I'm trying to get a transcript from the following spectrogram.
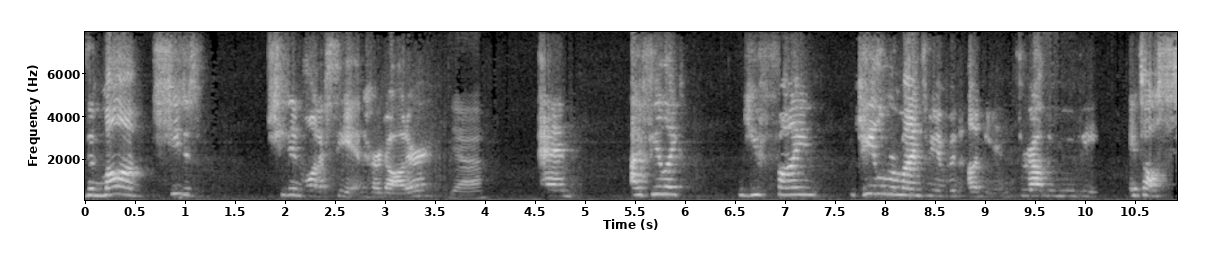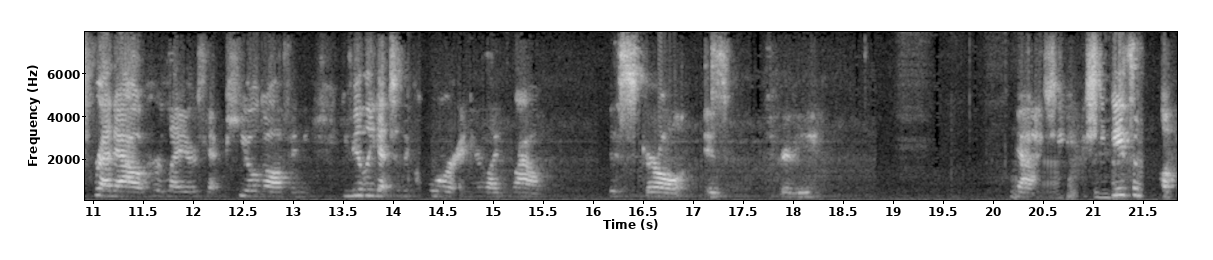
the mom, she just, she didn't want to see it in her daughter. yeah And I feel like you find Caitlin reminds me of an onion throughout the movie. It's all spread out, her layers get peeled off, and you really get to the core, and you're like, wow, this girl is pretty. Yeah, she, she needs some help.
